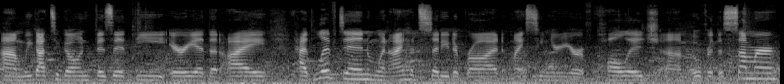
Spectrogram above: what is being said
Um, we got to go and visit the area that I had lived in when I had studied abroad my senior year of college um, over the summer.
